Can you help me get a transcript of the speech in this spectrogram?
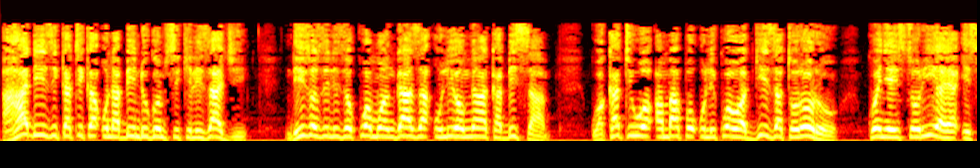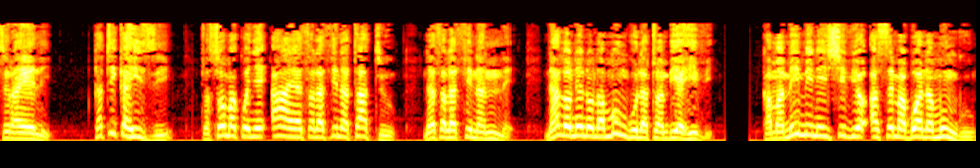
Ahadi hizi katika unabii ndugu msikilizaji ndizo zilizokuwa mwangaza uliong'aa kabisa wakati huo ambapo ulikuwa wagiza tororo kwenye historia ya israeli. Katika hizi twasoma kwenye aya 33 na 34 nalo neno la mungu latwambia hivi kama mimi niishivyo asema bwana mungu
